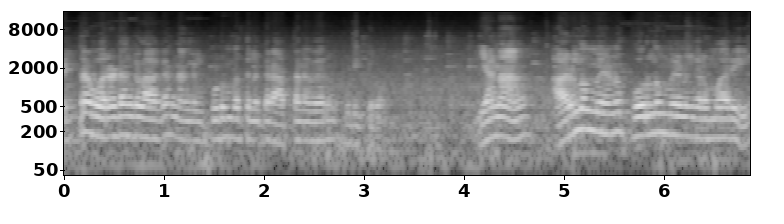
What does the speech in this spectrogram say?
எட்டரை வருடங்களாக நாங்கள் குடும்பத்தில் இருக்கிற அத்தனை பேரும் குடிக்கிறோம். ஏன்னா அருளும் வேணும் பொருளும் வேணுங்கிற மாதிரி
